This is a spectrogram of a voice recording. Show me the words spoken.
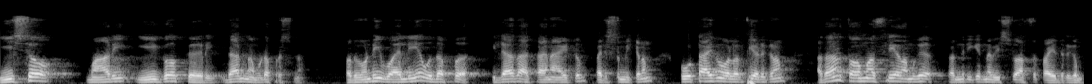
ഈശോ മാറി ഈഗോ കയറി ഇതാണ് നമ്മുടെ പ്രശ്നം. അതുകൊണ്ട് ഈ വലിയ ഉതപ്പ് ഇല്ലാതാക്കാനായിട്ടും പരിശ്രമിക്കണം കൂട്ടായ്മ വളർത്തിയെടുക്കണം. അതാണ് തോമാസ്ലിയ നമുക്ക് തന്നിരിക്കുന്ന വിശ്വാസ പൈതൃകം.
